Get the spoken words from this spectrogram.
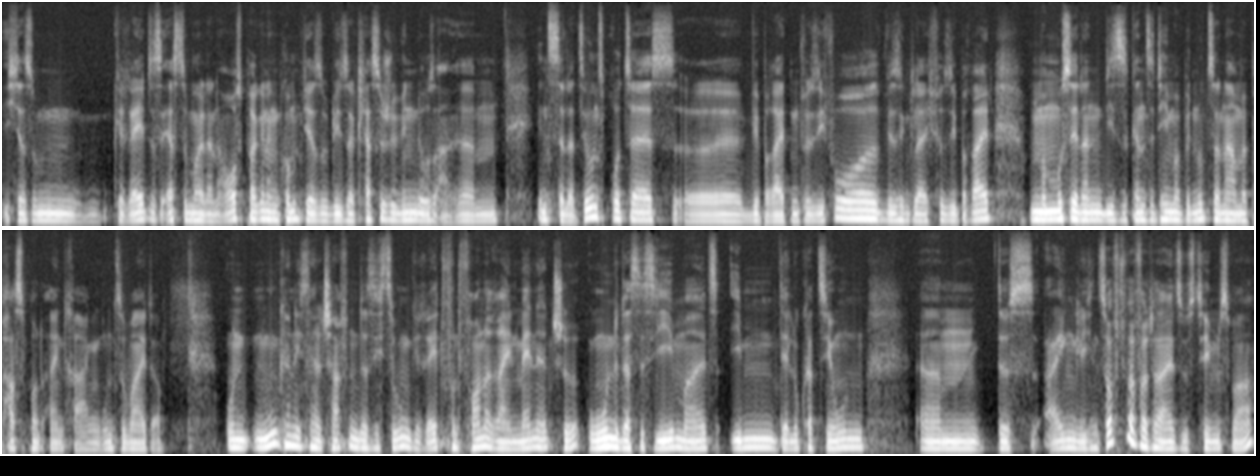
ich ja so ein Gerät das erste Mal dann auspacke, dann kommt ja so dieser klassische Windows-Installationsprozess. Ähm, äh, wir bereiten für Sie vor, wir sind gleich für Sie bereit. Und man muss ja dann dieses ganze Thema Benutzername, Passwort eintragen und so weiter. Und nun kann ich es halt schaffen, dass ich so ein Gerät von vornherein manage, ohne dass es jemals in der Lokation ähm, des eigentlichen Softwareverteilsystems war,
